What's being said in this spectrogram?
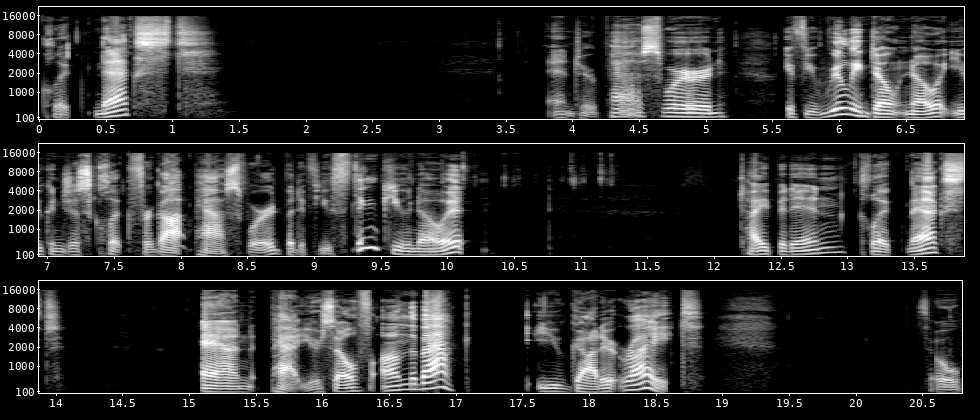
Click Next. Enter password. If you really don't know it, you can just click Forgot Password, but if you think you know it, type it in, click Next, and pat yourself on the back. You got it right. So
